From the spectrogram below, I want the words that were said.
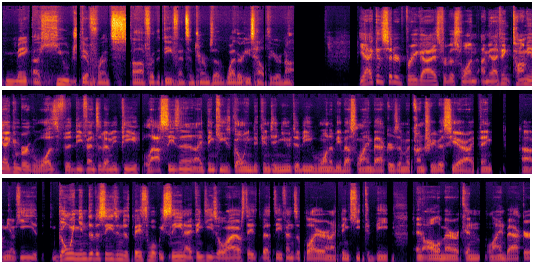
make a huge difference uh, for the defense in terms of whether he's healthy or not. Yeah, I considered three guys for this one. I mean, I think Tommy Eichenberg was the defensive MVP last season, and I think he's going to continue to be one of the best linebackers in the country this year. I think um, you know, he going into the season, just based on what we've seen, I think he's Ohio State's best defensive player, and I think he could be an All American linebacker.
